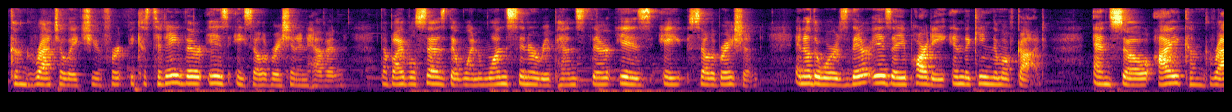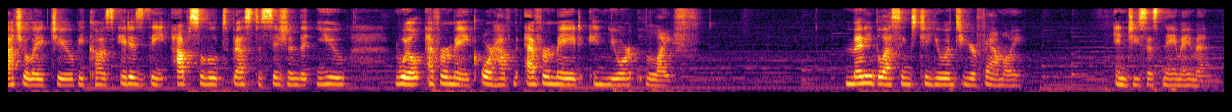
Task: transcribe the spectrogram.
congratulate you for because today there is a celebration in heaven. The Bible says that when one sinner repents, there is a celebration. In other words, there is a party in the kingdom of God. And so I congratulate you because it is the absolute best decision that you will ever make or have ever made in your life. Many blessings to you and to your family. In Jesus' name, amen.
